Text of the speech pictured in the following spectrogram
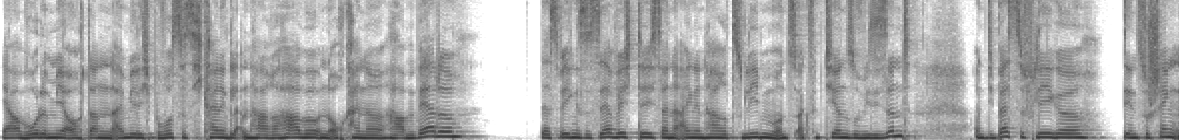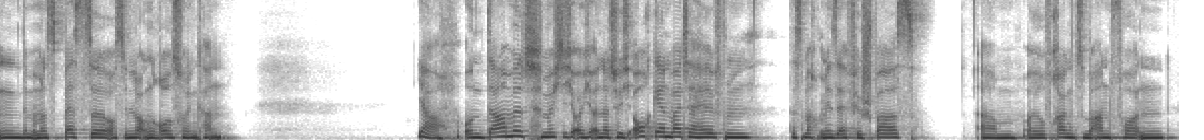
ja, wurde mir auch dann allmählich bewusst, dass ich keine glatten Haare habe und auch keine haben werde. Deswegen ist es sehr wichtig, seine eigenen Haare zu lieben und zu akzeptieren, so wie sie sind. Und die beste Pflege denen zu schenken, damit man das Beste aus den Locken rausholen kann. Ja, und damit möchte ich euch natürlich auch gern weiterhelfen. Das macht mir sehr viel Spaß, ähm, eure Fragen zu beantworten,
